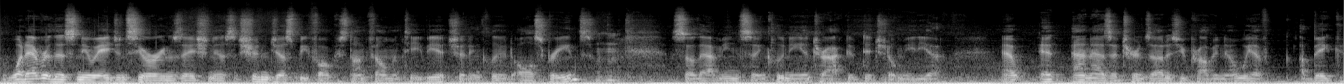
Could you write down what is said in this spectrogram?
whatever this new agency organization is, it shouldn't just be focused on film and TV. It should include all screens. So that means including interactive digital media. And, as it turns out, as you probably know, we have a big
